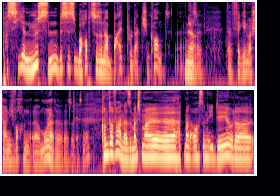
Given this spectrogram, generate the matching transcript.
passieren müssen, bis es überhaupt zu so einer Bulk Production kommt. Ja. Da vergehen wahrscheinlich Wochen oder Monate oder sowas, ne? Kommt drauf an, also manchmal äh, hat man auch so eine Idee oder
